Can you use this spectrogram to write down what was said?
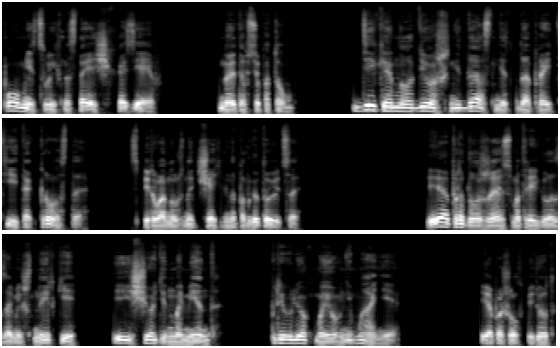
помнит своих настоящих хозяев. Но это все потом. Дикая молодежь не даст мне туда пройти так просто. Сперва нужно тщательно подготовиться. Я продолжаю смотреть глазами шнырки, и еще один момент привлек мое внимание. Я пошел вперед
